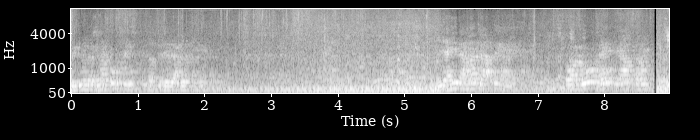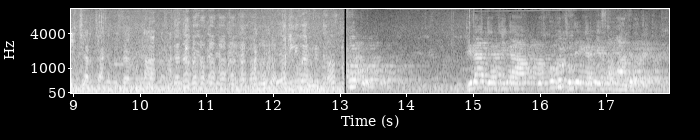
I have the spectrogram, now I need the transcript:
वीडियो लक्ष्मण को यही रहना चाहते हैं। तो अनुरोध है कि आप सभी वही चर्चा के विषय पर काम करें जिला अध्यक्ष जी का उसको कुछ दे करके सम्मान कर रहे हैं।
